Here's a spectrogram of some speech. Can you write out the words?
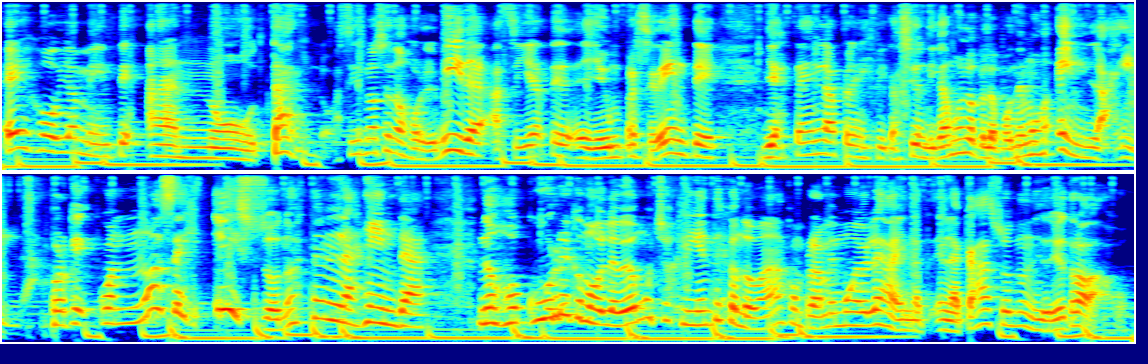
es obviamente anotarlo. Así no se nos olvida, así ya te lleva un precedente, ya está en la planificación, digamos lo que lo ponemos en la agenda. Porque cuando no haces eso, no está en la agenda, nos ocurre como le veo a muchos clientes cuando van a comprarme muebles en la, en la caja azul donde yo trabajo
